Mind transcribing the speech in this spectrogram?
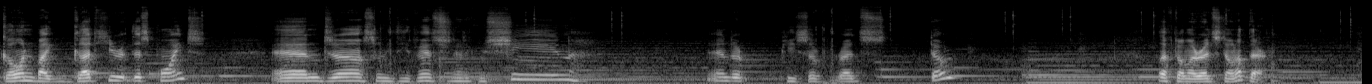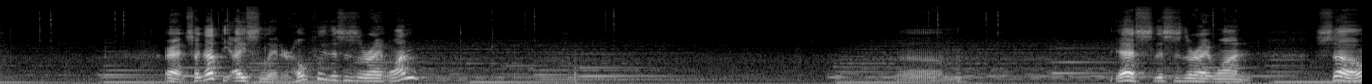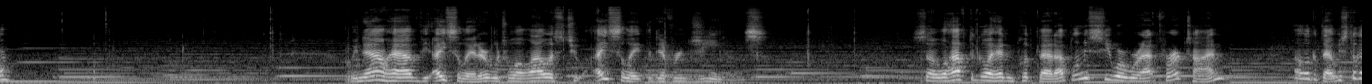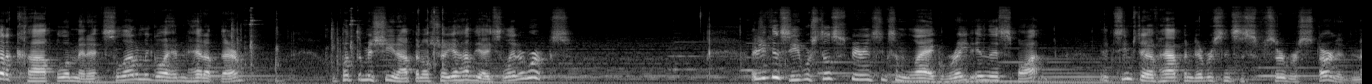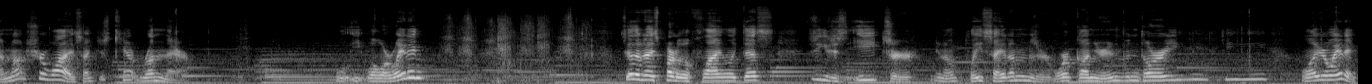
going by gut here at this point. And uh, so we need the advanced genetic machine and a piece of redstone. Left all my redstone up there. Alright, so I got the isolator. Hopefully this is the right one. Yes, this is the right one. So, we now have the isolator, which will allow us to isolate the different genes. So we'll have to go ahead and put that up. Let me see where we're at for our time. Oh, look at that. We still got a couple of minutes, so let me go ahead and head up there. We'll put the machine up, and I'll show you how the isolator works. As you can see, we're still experiencing some lag right in this spot. It seems to have happened ever since the server started, and I'm not sure why, so I just can't run there. We'll eat while we're waiting. It's the other nice part about flying like this is you can just eat or, you know, place items or work on your inventory while you're waiting.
